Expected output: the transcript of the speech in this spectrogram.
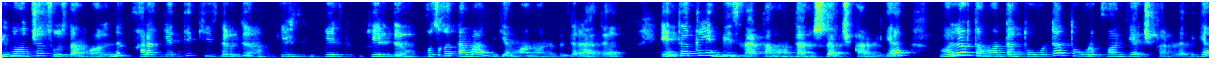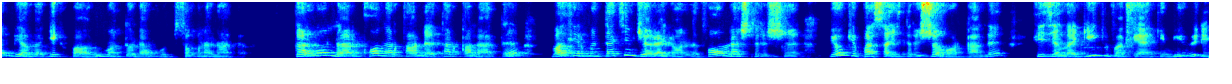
Yunoncha so'zdan olinib harakatga keltirdim keldim qo'zg'ataman degan ma'noni bildiradi. Endokrin bezlar tomonidan ishlab chiqarilgan va ular tomonidan to'g'ridan to'g'ri qonga chiqariladigan biologik faol moddalar bo'lib hisoblanadi. Gormonlar qon orqali tarqaladi va fermentativ jarayonni faollashtirishi yoki pasaytirishi orqali fiziologik va biokimyoviy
